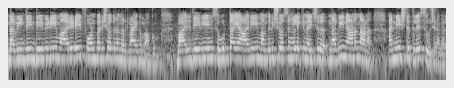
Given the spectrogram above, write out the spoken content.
നവീന്റെയും ദേവിയുടെയും ആര്യയുടെയും ഫോൺ പരിശോധന നിർണായകമാകും. ഭാര്യ ദേവിയെയും സുഹൃത്തായ ആര്യയും അന്ധവിശ്വാസങ്ങളിലേക്ക് നയിച്ചത് നവീനാണെന്നാണ് അന്വേഷണത്തിലെ സൂചനകൾ.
